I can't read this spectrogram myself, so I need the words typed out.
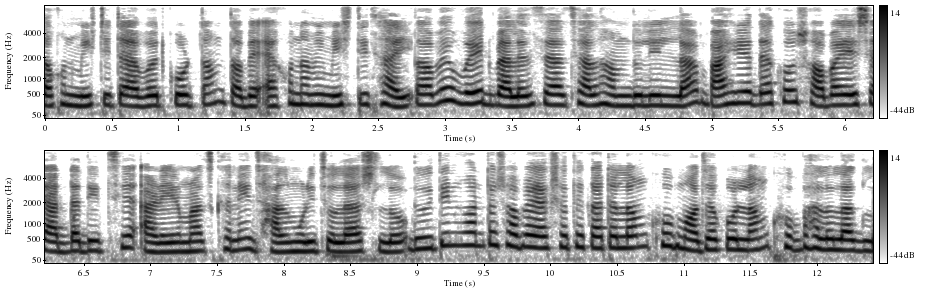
তখন মিষ্টিটা অ্যাভয়েড করতাম, তবে এখন আমি মিষ্টি খাই। তবে ওয়েট ব্যালেন্সে আছে, আলহামদুলিল্লাহ। বাইরে দেখো, সবাই এসে আড্ডা দিচ্ছে, আর এর মাঝখানে ঝালমুড়ি চলে আসলো। দুই তিন ঘণ্টা সবাই একসাথে কাটালাম, খুব মজা করলাম, খুব ভালো লাগল।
